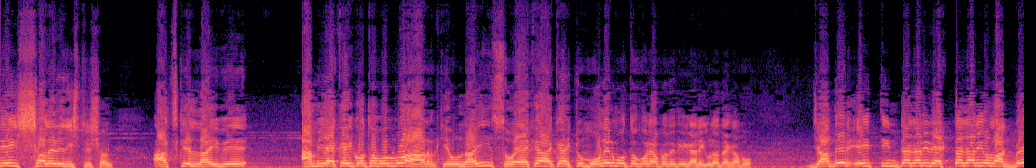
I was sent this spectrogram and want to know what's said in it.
তেইশ সালের রেজিস্ট্রেশন আজকের লাইভে আমি একাই কথা বলব, আর কেউ নাই সো একা একা একটু মনের মতো করে আপনাদেরকে গাড়িগুলো দেখাবো। যাদের এই তিনটা গাড়ির একটা গাড়িও লাগবে,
